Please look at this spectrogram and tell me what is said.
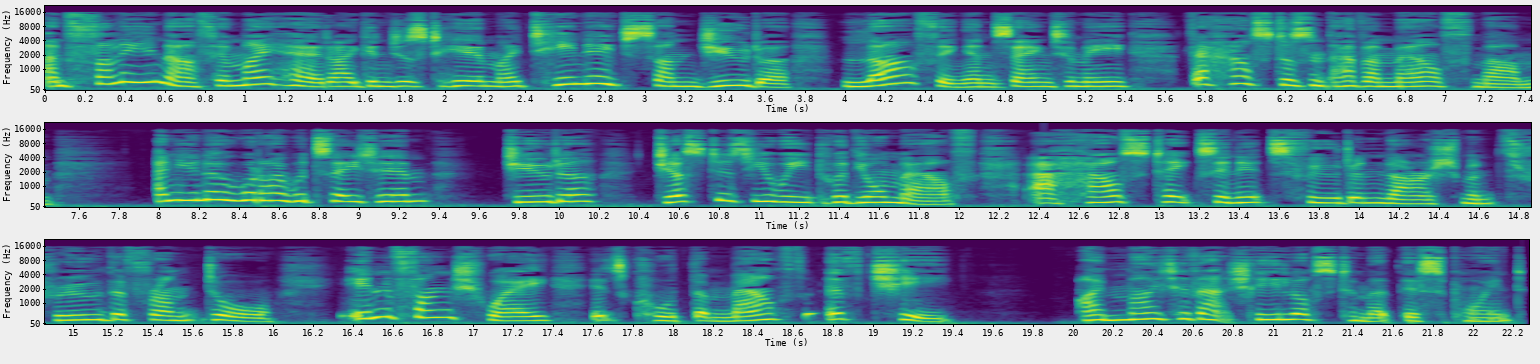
And funny enough, in my head, I can just hear my teenage son Judah laughing and saying to me, The house doesn't have a mouth, Mum. And you know what I would say to him? Judah, just as you eat with your mouth, a house takes in its food and nourishment through the front door. In feng shui, it's called the mouth of qi. I might have actually lost him at this point.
